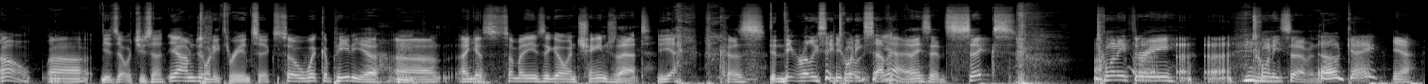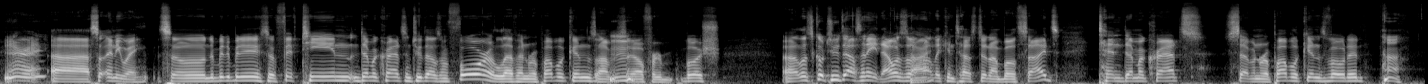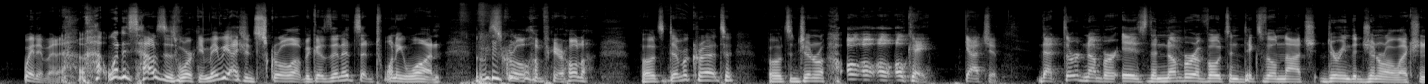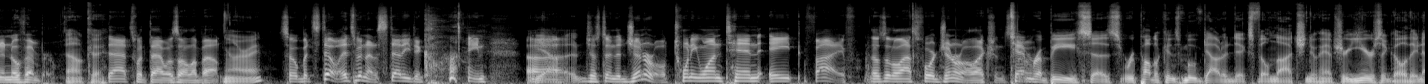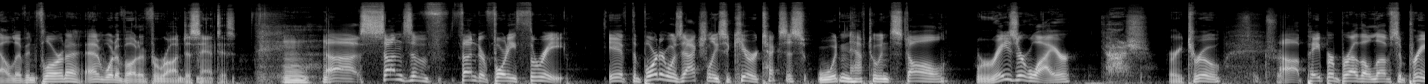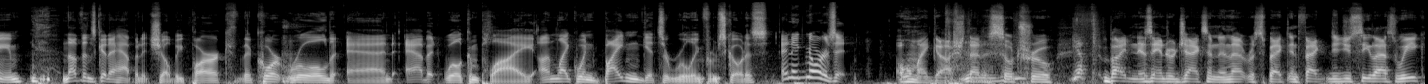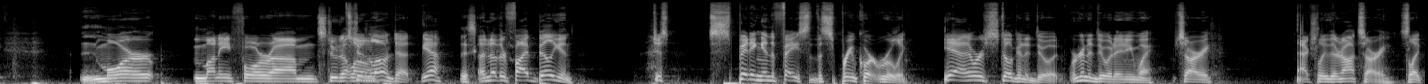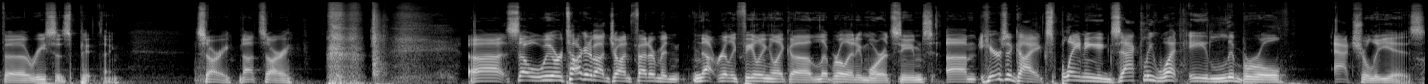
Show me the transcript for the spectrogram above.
Oh, uh, Is that what you said? Yeah, I'm just 23 and 6. So Wikipedia, uh, I guess somebody needs to go and change that. Yeah. Because did they really say 27? Yeah, they said 6, 23, 27. Okay. Yeah. All right. Uh, so anyway, so so 15 Democrats in 2004, 11 Republicans, obviously Mm. all for Bush. Uh, let's go 2008. That was uh, hotly contested on both sides. 10 Democrats, 7 Republicans voted. Huh. Wait a minute. What is how's this working? Maybe I should scroll up because then it said 21. Let me scroll up here. Hold on. Votes Democrat, votes in general. Oh, oh, oh, okay. Gotcha. That third number is the number of votes in Dixville Notch during the general election in November. Okay. That's what that was all about. All right. So, but still, it's been a steady decline. Uh, Yeah. Just in the general 21, 10, 8, 5. Those are the last four general elections. So- Tamra B says Republicans moved out of Dixville Notch, New Hampshire years ago. They now live in Florida and would have voted for Ron DeSantis. Uh, Sons of Thunder 43. If the border was actually secure, Texas wouldn't have to install razor wire. Gosh. Very true. Uh, paper brother love supreme. Nothing's going to happen at Shelby Park. The court ruled, and Abbott will comply. Unlike when Biden gets a ruling from SCOTUS and ignores it. Oh my gosh, that is so true. Yep. Biden is Andrew Jackson in that respect. In fact, did you see last week more money for um, student, Student loan? loan debt. Yeah. This Another five billion. Just spitting in the face of the Supreme Court ruling. Yeah, we're still going to do it. We're going to do it anyway. Sorry. Actually, they're not sorry. It's like the Reese's pit thing. Sorry, not sorry. Uh, so we were talking about John Fetterman not really feeling like a liberal anymore. It seems. Um, here's a guy explaining exactly what a liberal actually is.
